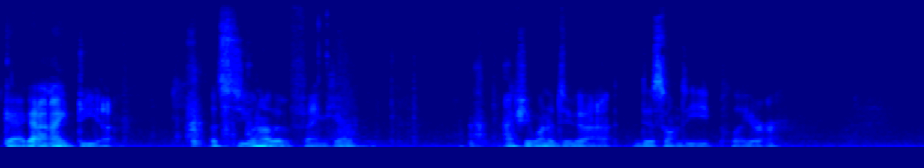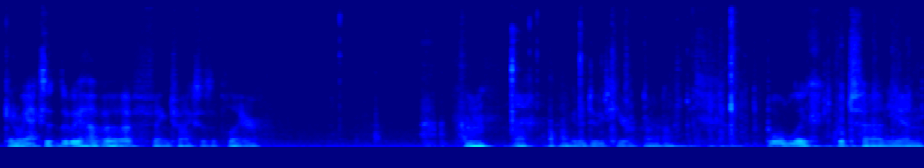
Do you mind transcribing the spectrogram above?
okay, I got an idea. Let's do another thing here. Actually, want to do uh, this on the player. Can we access? Do we have a thing to access the player? Hmm. Eh, I'm gonna do it here. Uh -huh. Public quaternion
